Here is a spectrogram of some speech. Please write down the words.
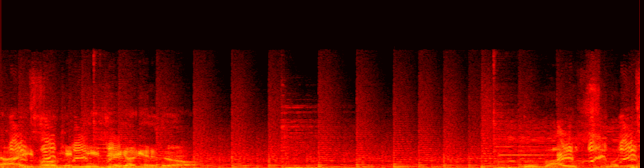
大冒険に出かけるぞ。奪うつもりだ。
